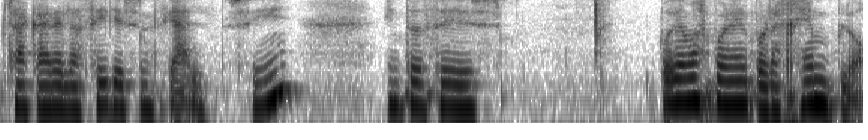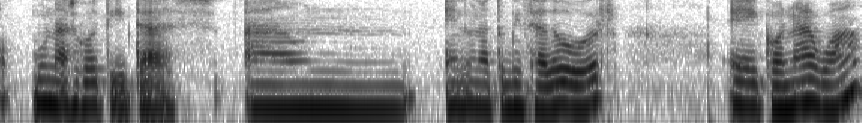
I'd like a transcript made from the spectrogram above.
sacar el aceite esencial, ¿sí? Entonces, podemos poner, por ejemplo, unas gotitas en un atomizador eh, con agua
